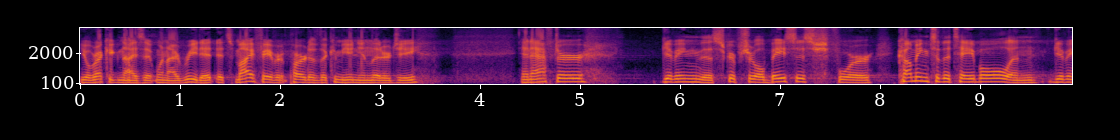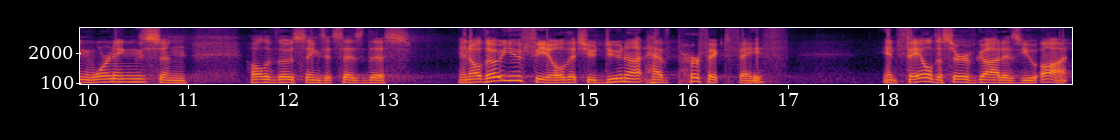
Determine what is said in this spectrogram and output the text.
You'll recognize it when I read it. It's my favorite part of the communion liturgy. And after giving the scriptural basis for coming to the table and giving warnings and all of those things, it says this And although you feel that you do not have perfect faith and fail to serve God as you ought,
